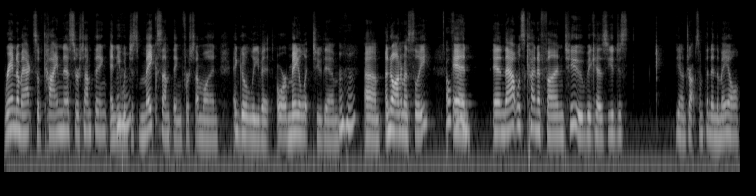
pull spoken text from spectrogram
random acts of kindness or something and you would just make something for someone and go leave it or mail it to them um, anonymously. Oh, fun. and and that was kind of fun too because you just you know drop something in the mail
